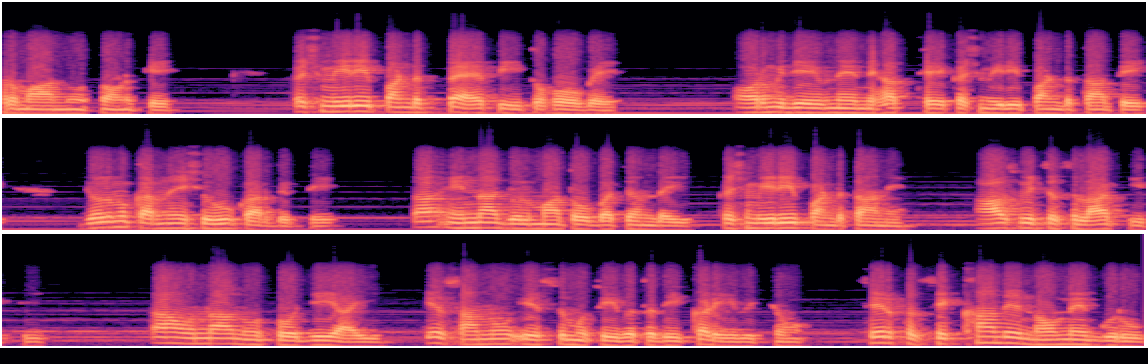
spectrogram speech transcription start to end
ਫਰਮਾਨ ਨੂੰ ਸੁਣ ਕੇ ਕਸ਼ਮੀਰੀ ਪੰਡਤ ਭੈਭੀਤ ਹੋ ਗਏ। ਔਰੰਗਜ਼ੇਬ ਨੇ ਨਿਹੱਥੇ ਕਸ਼ਮੀਰੀ ਪੰਡਤਾਂ ਤੇ ਜ਼ੁਲਮ ਕਰਨੇ ਸ਼ੁਰੂ ਕਰ ਦਿੱਤੇ। ਤਾਂ ਇਹਨਾਂ ਜ਼ੁਲਮਾਂ ਤੋਂ ਬਚਣ ਲਈ ਕਸ਼ਮੀਰੀ ਪੰਡਤਾਂ ਨੇ ਆਪਸ ਵਿੱਚ ਸਲਾਹ ਕੀਤੀ। ਤਾਂ ਉਹਨਾਂ ਨੂੰ ਸੋਝੀ ਆਈ ਕਿ ਸਾਨੂੰ ਇਸ ਮੁਸੀਬਤ ਦੀ ਘੜੀ ਵਿੱਚੋਂ ਸਿਰਫ ਸਿੱਖਾਂ ਦੇ ਨੌਵੇਂ ਗੁਰੂ,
